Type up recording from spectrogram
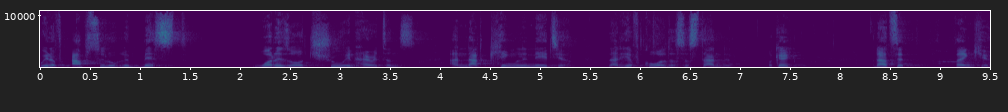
we'd have absolutely missed what is our true inheritance and that kingly nature that he have called us to stand in. Okay? That's it. Thank you.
